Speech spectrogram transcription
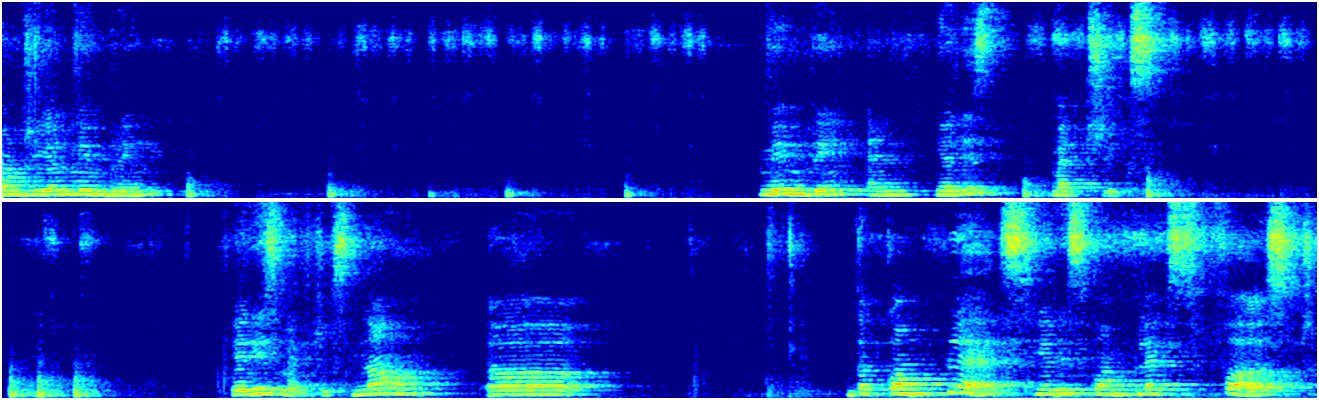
Chondrial membrane. Membrane and here is matrix. Here is matrix. Now uh, the complex here is complex first.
